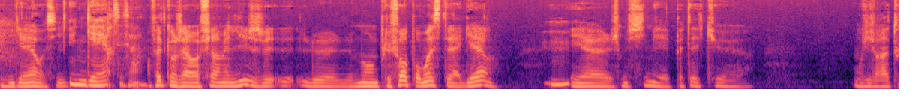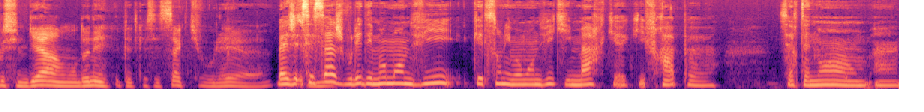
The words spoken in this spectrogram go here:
Une guerre aussi. Une guerre, c'est ça. En fait, quand j'ai refermé le livre, le, le moment le plus fort pour moi, c'était la guerre. Mhm. Et euh, je me suis dit, mais peut-être que on vivra tous une guerre à un moment donné. Peut-être que c'est ça que tu voulais. euh, Bah, c'est ça, je voulais des moments de vie. Quels sont les moments de vie qui marquent, qui frappent euh, Certainement un-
